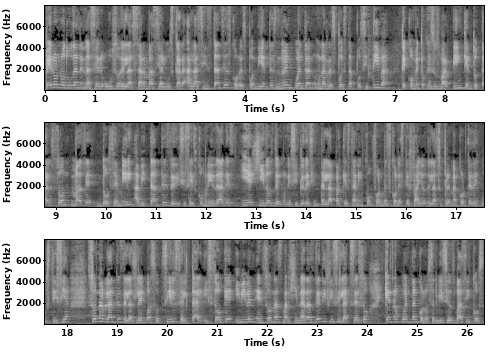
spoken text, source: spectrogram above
pero no dudan en hacer uso de las armas y al buscar a las instancias correspondientes no encuentran una respuesta positiva. Te comento Jesús Martín que en total son más de 12 mil habitantes de 16 comunidades y ejidos del municipio de Cintalapa que están inconformes con este fallo de la Suprema Corte de Justicia. Son hablantes de las lenguas Otzil, Celtal y Soque y viven en zonas marginadas de difícil acceso que no cuentan con los servicios básicos.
